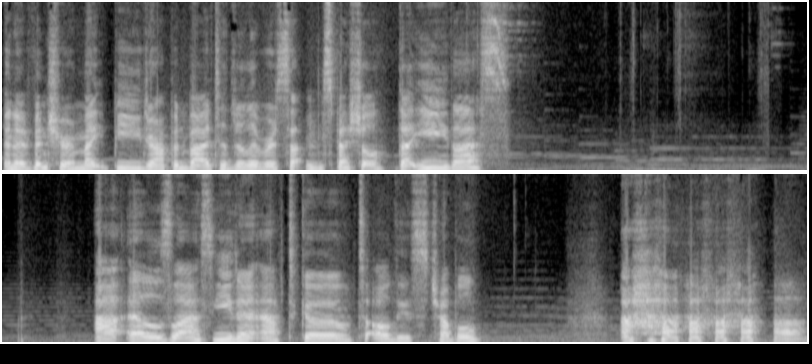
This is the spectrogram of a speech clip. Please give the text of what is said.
an adventurer might be dropping by to deliver something special. That ye, lass? Ah, Els, last you didn't have to go to all these trouble. Ah ha ha ha ha ha.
